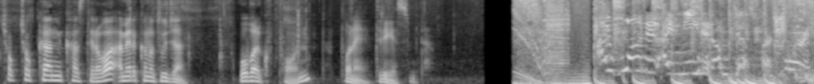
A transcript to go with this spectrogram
촉촉한 카스테라와 아메리카노 두 잔 모바일 쿠폰 보내드리겠습니다. I want it, I need it, I'm desperate for it.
